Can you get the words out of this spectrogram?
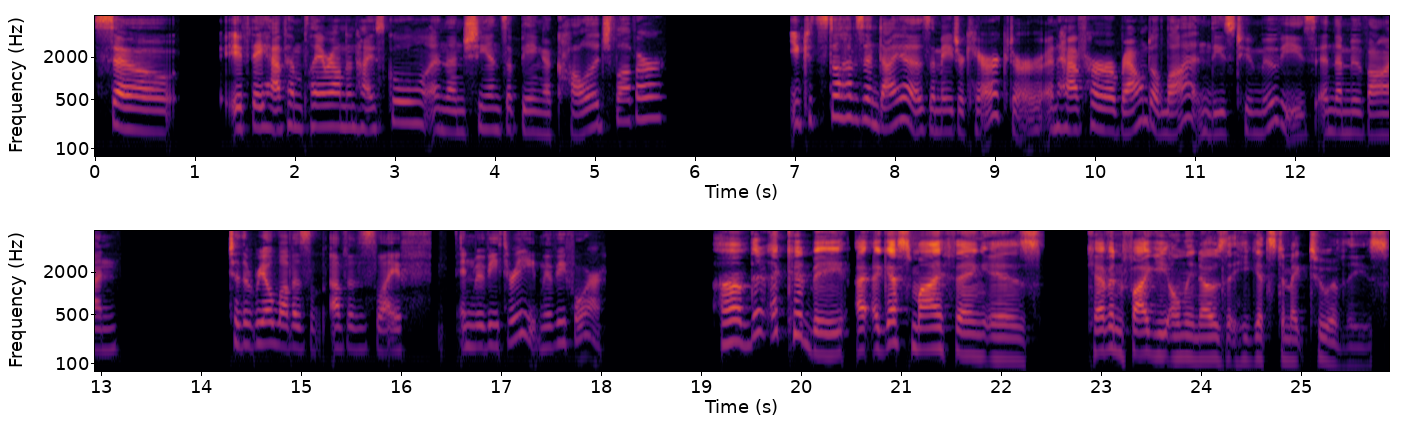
So if they have him play around in high school and then she ends up being a college lover, you could still have Zendaya as a major character and have her around a lot in these two movies and then move on to the real love of his life in movie three, movie four. Um, there it could be. I, I guess my thing is Kevin Feige only knows that he gets to make two of these,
